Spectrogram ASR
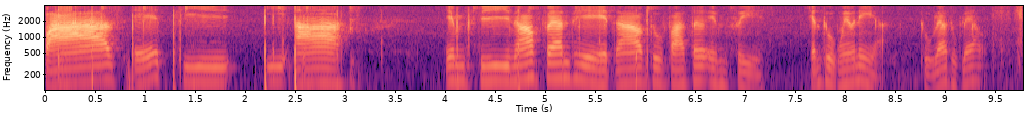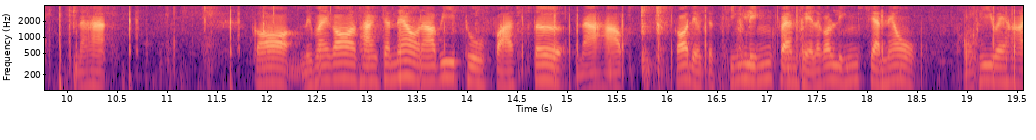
Fast S T E R M C นะครับแฟนเพจนะครับ Too Faster M C เขียนถูกไหมวะนี่ยถูกแล้วถูกแล้วนะฮะก็หรือไม่ก็ทางช anel นะครับพี่ Too Faster นะครับ ก็เดี๋ยวจะทิ้งลิงก์แฟนเพจแล้วก็ลิงก์ช anel ของพี่ไว้ให้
